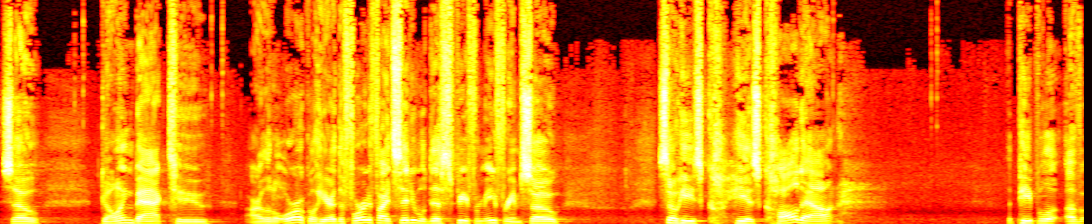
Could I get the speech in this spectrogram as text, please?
So, going back to our little oracle here, the fortified city will disappear from Ephraim. So, so he's, he has called out the people of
